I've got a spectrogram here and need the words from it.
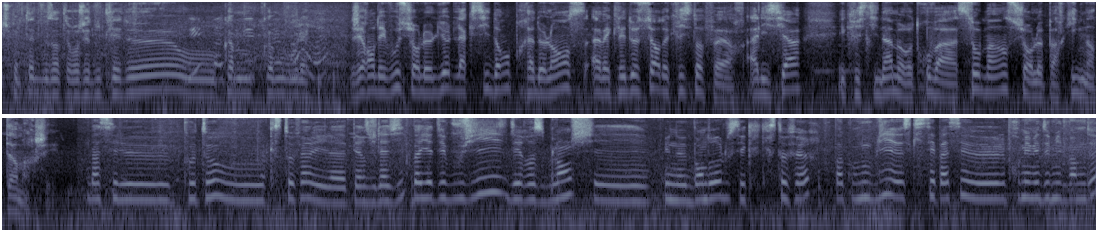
Je peux peut-être vous interroger toutes les deux ou comme, comme vous voulez. J'ai rendez-vous sur le lieu de l'accident près de Lens avec les deux sœurs de Christopher. Alicia et Christina me retrouvent à Saumin sur le parking d'Intermarché. Bah, c'est le poteau où Christopher il a perdu la vie. Bah, il y a des bougies, des roses blanches et une banderole où c'est écrit Christopher. Faut pas qu'on oublie ce qui s'est passé le 1er mai 2022. Hein.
